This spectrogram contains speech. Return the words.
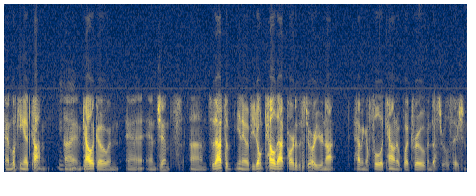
and looking at cotton uh, mm-hmm. uh, and calico and and, and chintz. Um, so that's a you know if you don't tell that part of the story, you're not having a full account of what drove industrialization.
